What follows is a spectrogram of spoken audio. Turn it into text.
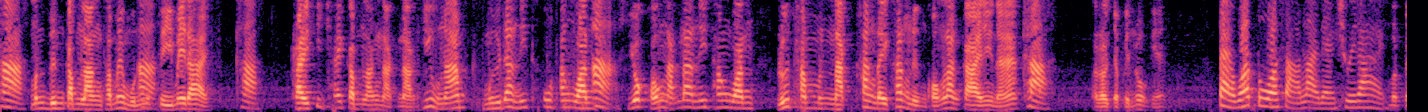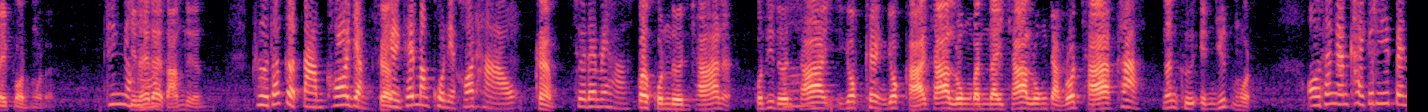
ค่ะ มันดึงกำลังทำให้หมุนอ่าตีไม่ได้ ค่ะ ใครที่ใช้กำลังหนักๆหิ้วน้ำมือด้านนี้ทั้งทั้งวันอะยกของหนักด้านนี้ทั้งวัน หรือทำมันหนักข้างใดข้างหนึ่งของร่างกายนี่นะค่ะ เราจะเป็นโรคเนี้ย แต่ว่าตัวสาหร่ายแดงช่วยได้ มันไปปลดหมดอะจริงเหรอกินคะให้ได้สามเดือน คือถ้าเกิดตามข้ออย่างครับอย่างเช่นบางคนเนี่ยข้อเท้าครับช่วยได้ไหมคะก็คนเดินช้าน่ะคนที่เดินช้ายกแข้งยกขาช้า ลงบันไดช้าลงจากรถช้าค่ะ นั่นคือเอ็นยึดหมดอ๋อถ้างั้นใครก็ที่เป็น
